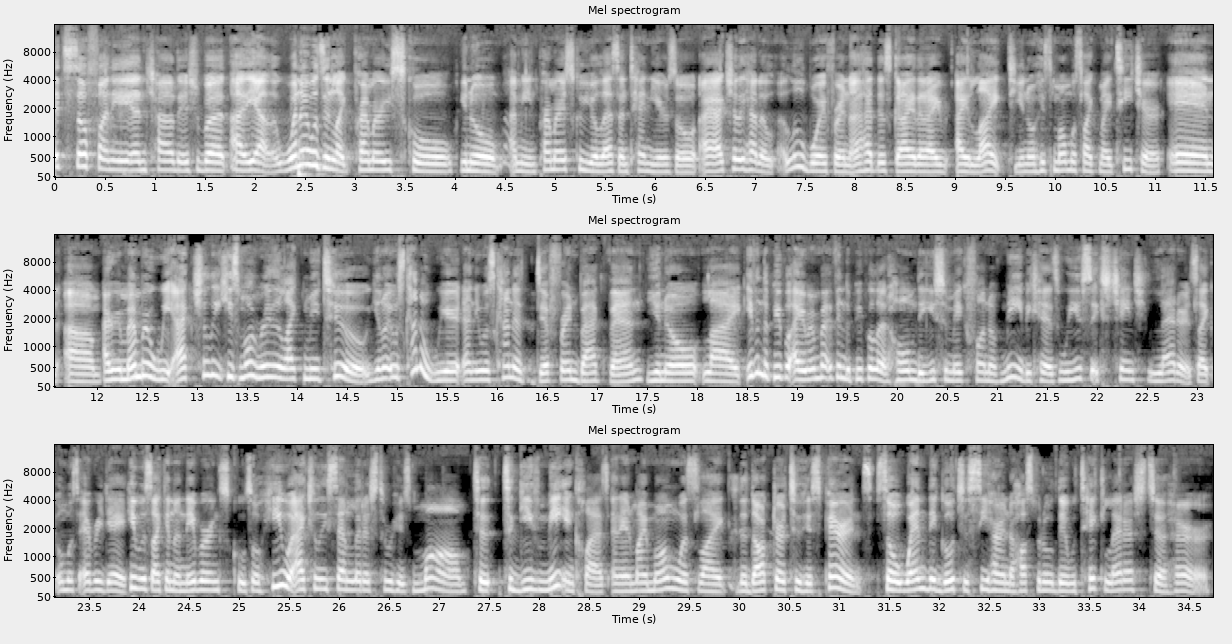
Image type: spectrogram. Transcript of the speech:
it's so funny and childish. But uh, yeah, when I was in like primary school, you know, I mean, primary school, you're less than 10 years old. I actually had a, a little boyfriend. I had this guy that I, I liked, you know, his mom was like my teacher. And, um, I remember we actually, his mom really liked me too. You know, it was kind of weird and it was kind of different back then, you know, like even the people, I remember even the people at home, they used to make fun of me because we used to exchange letters like almost every day. He was like in a neighboring school. So he would actually send letters through his mom to, to give me in class. And then my mom was like the doctor to his parents. So when they go to see her in the hospital, they would take letters to her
